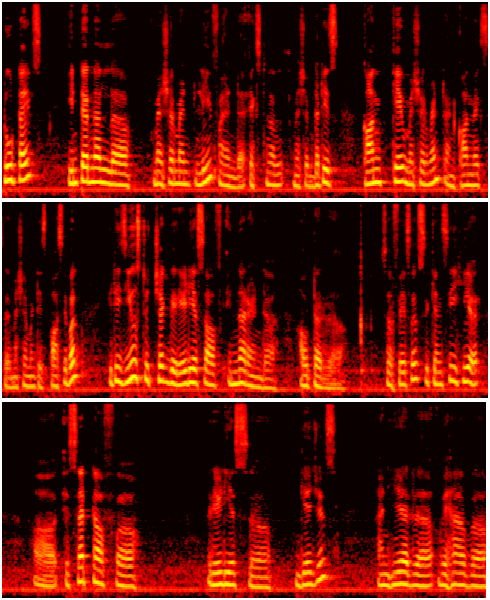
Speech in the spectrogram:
two types internal measurement leaf and external measurement that is concave measurement and convex measurement is possible. It is used to check the radius of inner and outer surfaces. You can see here uh, a set of uh, radius uh, gauges and here uh, we have uh,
